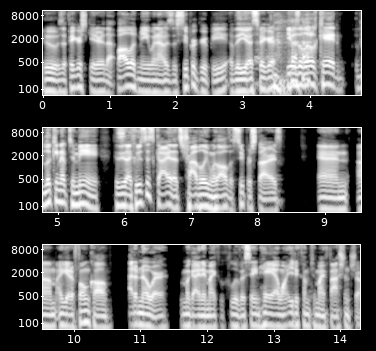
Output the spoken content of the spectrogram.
who was a figure skater that followed me when I was a super groupie of the US figure. He was a little kid looking up to me because he's like, Who's this guy that's traveling with all the superstars? And um, I get a phone call out of nowhere from a guy named Michael Kaluva saying, Hey, I want you to come to my fashion show.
